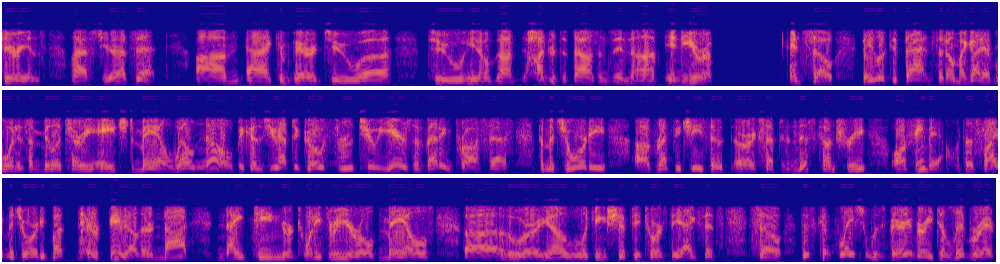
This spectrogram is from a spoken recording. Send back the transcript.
Syrians last year. That's it, um, uh, compared to uh, to you know uh, hundreds of thousands in uh, in Europe. And so they looked at that and said, "Oh my God, everyone is a military-aged male." Well, no, because you have to go through two years of vetting process. The majority of refugees that are accepted in this country are female. It's a slight majority, but they're female. They're not 19 or 23-year-old males uh, who are, you know, looking shifty towards the exits. So this conflation was very, very deliberate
